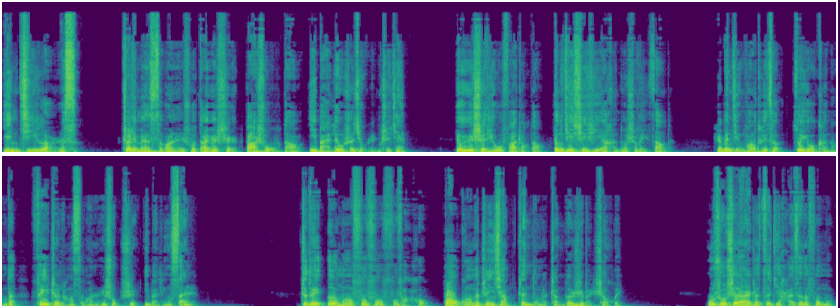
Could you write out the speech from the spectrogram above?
因饥饿而死。这里面死亡人数大约是八十五到一百六十九人之间。由于尸体无法找到，登记信息也很多是伪造的。日本警方推测，最有可能的非正常死亡人数是一百零三人。这对恶魔夫妇伏法后，曝光的真相震动了整个日本社会。无数深爱着自己孩子的父母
